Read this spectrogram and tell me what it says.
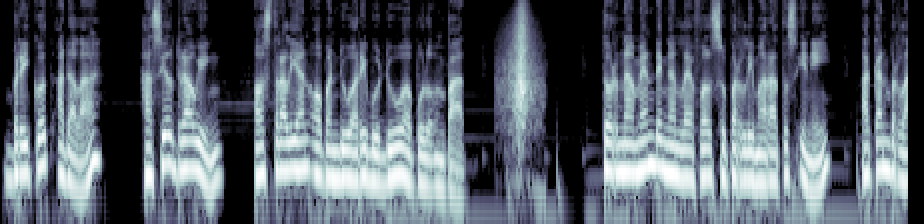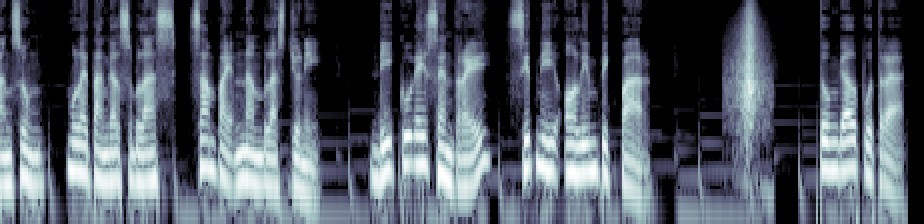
Berikut adalah hasil drawing Australian Open 2024. Turnamen dengan level Super 500 ini akan berlangsung mulai tanggal 11 sampai 16 Juni di QE Centre, Sydney Olympic Park. Tunggal Putra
